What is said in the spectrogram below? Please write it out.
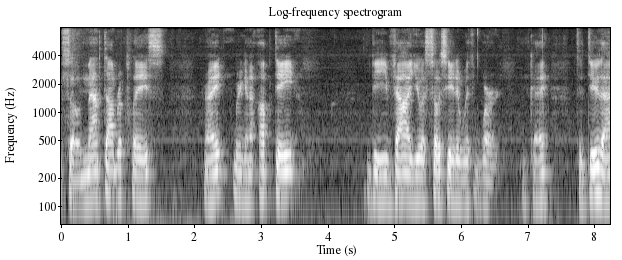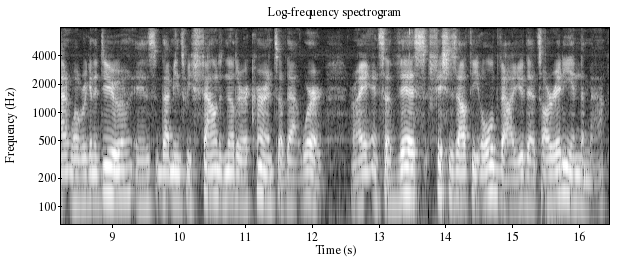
So map.replace, right? We're going to update the value associated with word, okay? To do that, what we're going to do is that means we found another occurrence of that word, right? And so this fishes out the old value that's already in the map.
